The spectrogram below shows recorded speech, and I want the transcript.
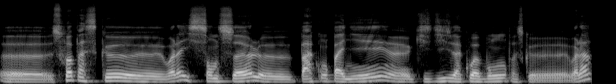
Soit parce que voilà ils se sentent seuls, pas accompagnés, qui se disent à quoi bon? parce que voilà,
